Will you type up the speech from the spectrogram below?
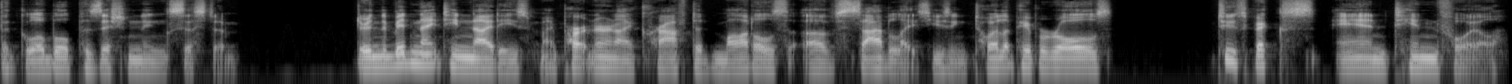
the Global Positioning System. During the mid 1990s, my partner and I crafted models of satellites using toilet paper rolls, toothpicks, and tin foil.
